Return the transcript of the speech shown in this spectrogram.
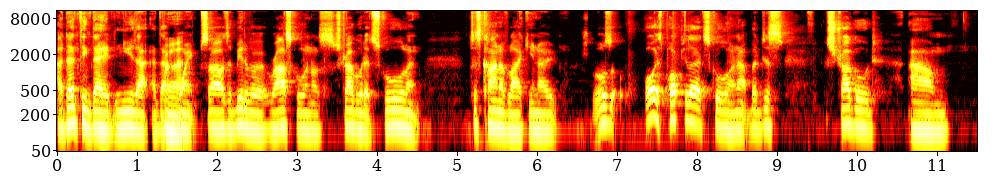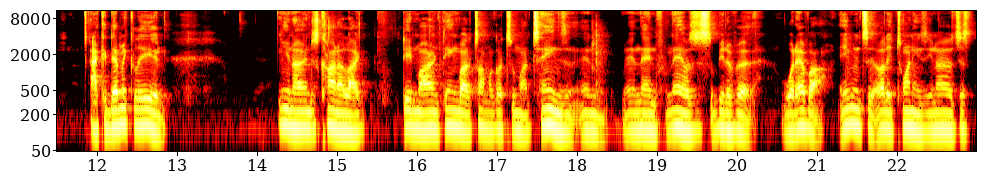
I don't think they had knew that at that Right. point. So I was a bit of a rascal, and I was struggled at school, and just kind of like you know, was always popular at school and that, but just struggled um, academically and you know, and just kind of like did my own thing by the time I got to my teens, and and, and then from there it was just a bit of a whatever. Even to early twenties, you know, it was just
